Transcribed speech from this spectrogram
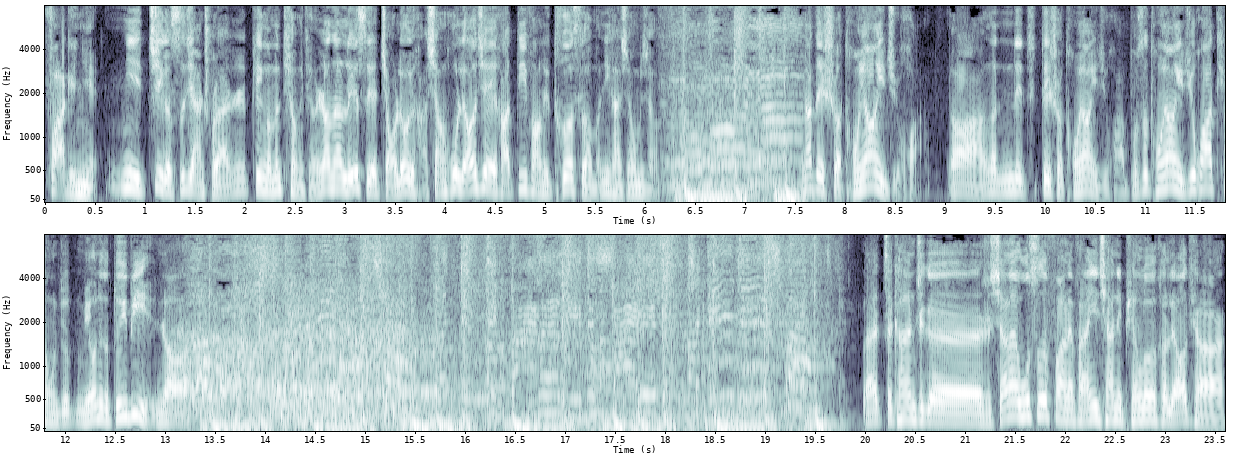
发给你，你几个时间出来给我们听听，让咱类似也交流一下，相互了解一下地方的特色嘛？你看行不行？那得说同样一句话啊，我得得说同样一句话，不是同样一句话听就没有那个对比，你知道吧？来，再看这个闲来无事翻了翻以前的评论和聊天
